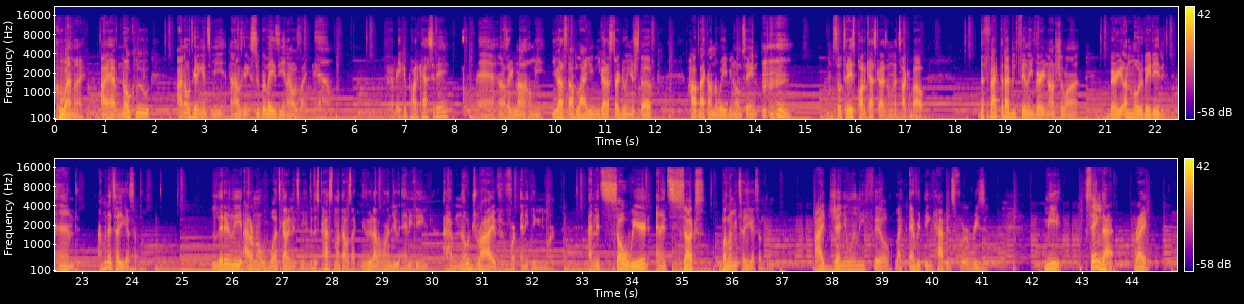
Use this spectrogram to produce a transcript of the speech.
Who am I? I have no clue. I know what's getting into me, and I was getting super lazy, and I was like, damn, did I make a podcast today? Man. And I was like, nah, homie, you gotta stop lagging. You gotta start doing your stuff. Hop back on the wave. You know what I'm saying? so today's podcast, guys, I'm gonna talk about the fact that I've been feeling very nonchalant, very unmotivated, and I'm gonna tell you guys something. Literally, I don't know what's gotten into me, but this past month I was like, dude, I don't want to do anything. I have no drive for anything anymore. And it's so weird and it sucks. But let me tell you guys something I genuinely feel like everything happens for a reason. Me saying that, right?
